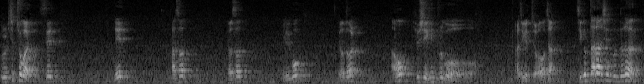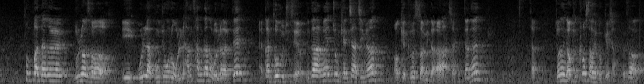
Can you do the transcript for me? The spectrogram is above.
둘, 10초간. 셋, 넷, 다섯, 여섯, 일곱, 여덟, 아홉, 휴식 힘 풀고. 아시겠죠? 자, 지금 따라 하시는 분들은 손바닥을 눌러서 이 올라 공중으로 올라 한 상단으로 올라갈 때 약간 도움을 주세요. 그 다음에 좀 괜찮아지면 어깨 크로스 합니다. 자, 일단은 자, 저는 어깨 크로스 하고 해볼게요. 자, 그래서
